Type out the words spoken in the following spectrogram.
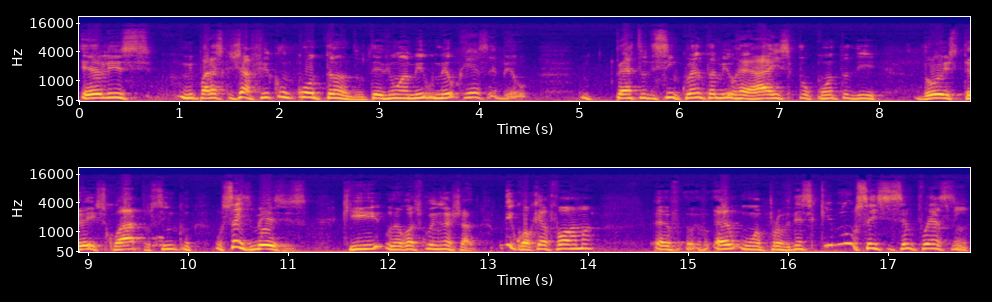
eles me parece que já ficam contando. Teve um amigo meu que recebeu perto de 50 mil reais por conta de dois, três, quatro, cinco, seis meses que o negócio ficou enganchado. De qualquer forma, é, é uma providência que não sei se sempre foi assim.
